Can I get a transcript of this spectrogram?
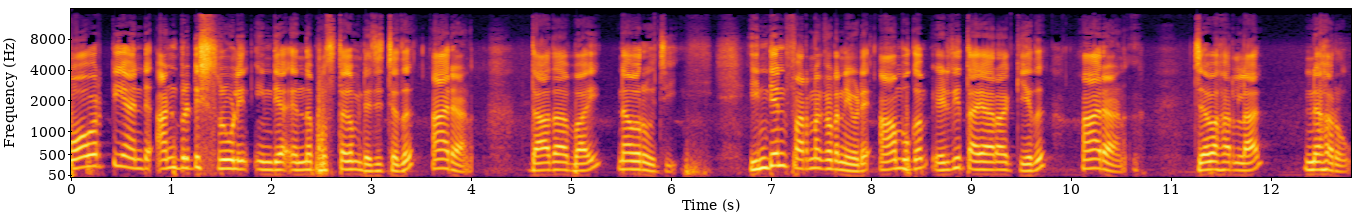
Poverty and unbritish rule in India എന്ന പുസ്തകം രചിച്ചത് ആരാണ്? ദാദാബായ് നവറൂജി. ഇന്ത്യൻ ഭരണഘടനയുടെ ആമുഖം എഴുതി തയ്യാറാക്കിയത് ആരാണ്? ജവഹർലാൽ നെഹ്റു.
